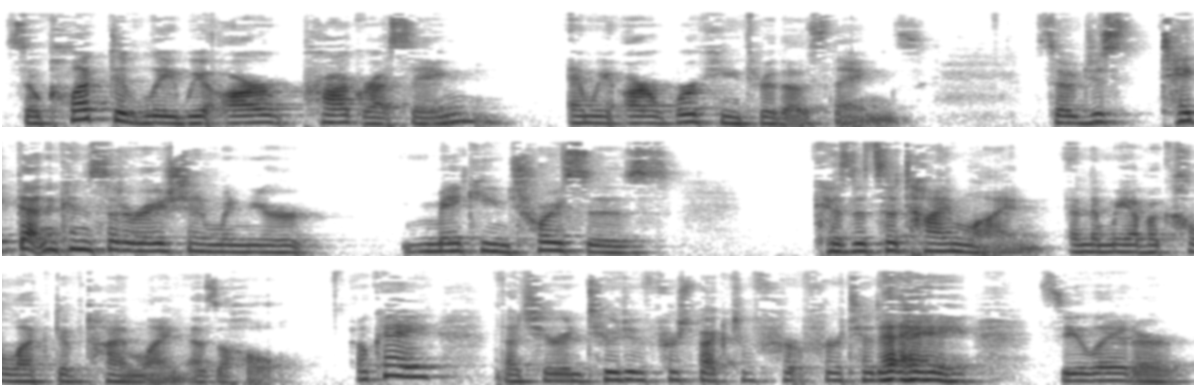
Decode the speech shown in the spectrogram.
So collectively, we are progressing and we are working through those things. So just take that in consideration when you're making choices because it's a timeline and then we have a collective timeline as a whole. Okay, that's your intuitive perspective for, for today. See you later.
